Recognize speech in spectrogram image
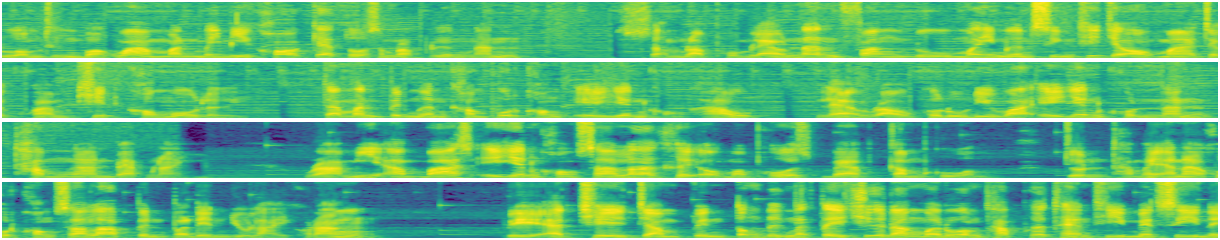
รวมถึงบอกว่ามันไม่มีข้อแก้ตัวสำหรับเรื่องนั้นสำหรับผมแล้วนั่นฟังดูไม่เหมือนสิ่งที่จะออกมาจากความคิดของโมเลย แต่มันเป็นเหมือนคำพูดของเอเย่นของเขา และเราก็รู้ดีว่าเอเย่นคนนั้นทำงานแบบไหน รามีอับบาสเอเย่นของซาร่าเคยออกมาโพสต์แบบกำกวม จนทำให้อนาคตของซาร่าเป็นประเด็นอยู่หลายครั้งเปแอดเชจำเป็นต้องดึงนักเตะชื่อดังมาร่วมทัพเพื่อแทนที่เมสซี่ใน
